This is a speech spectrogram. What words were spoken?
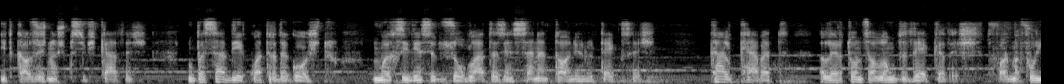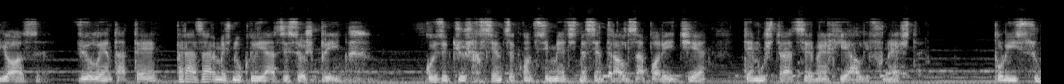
e de causas não especificadas, no passado dia 4 de agosto, numa residência dos Oblatas em San Antonio, no Texas, Carl Cabot alertou-nos ao longo de décadas, de forma furiosa, violenta até, para as armas nucleares e seus perigos, coisa que os recentes acontecimentos na central de Zaporizhia têm mostrado ser bem real e funesta. Por isso,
